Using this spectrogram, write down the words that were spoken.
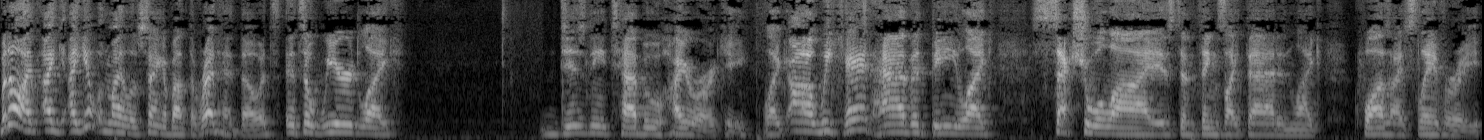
but no, I, I, I get what Milo's saying about the redhead, though. It's it's a weird like Disney taboo hierarchy. Like, oh, we can't have it be like sexualized and things like that, and like quasi slavery.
